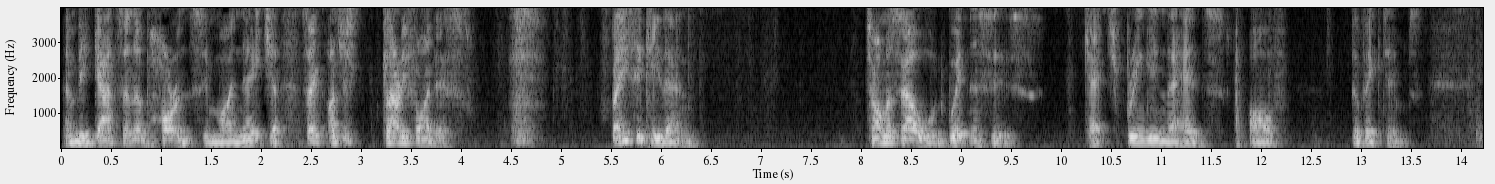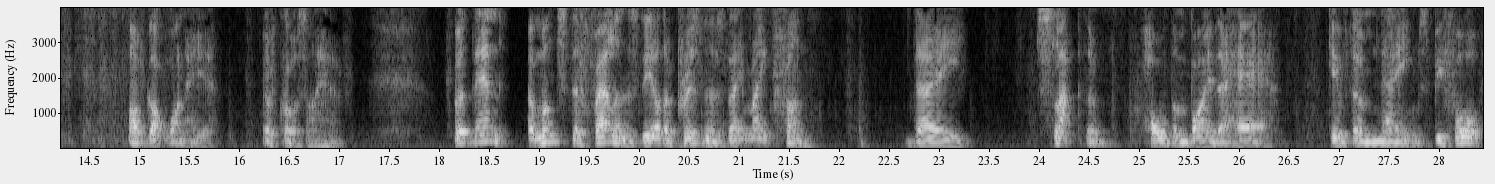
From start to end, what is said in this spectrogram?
and begat an abhorrence in my nature. So I'll just clarify this. Basically, then, Thomas Ellwood witnesses Ketch bringing the heads of the victims. I've got one here. Of course I have. But then amongst the felons, the other prisoners, they make fun. They slap them, hold them by the hair, give them names before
